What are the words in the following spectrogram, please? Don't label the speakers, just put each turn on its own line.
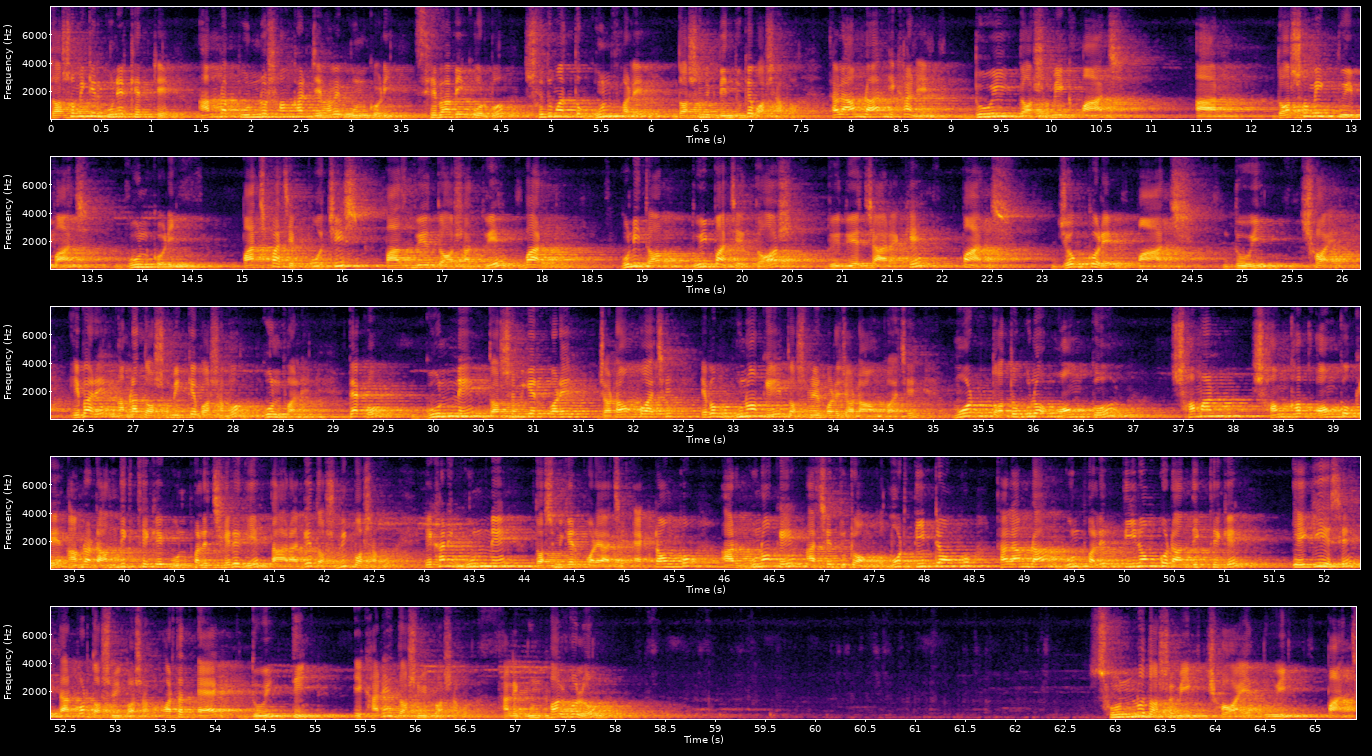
দশমিকের গুণের ক্ষেত্রে আমরা পূর্ণ সংখ্যার যেভাবে গুণ করি, সেভাবেই করব, শুধুমাত্র গুণ ফলে দশমিক বিন্দুকে বসাবো। তাহলে আমরা এখানে দুই দশমিক পাঁচ আর দশমিক দুই পাঁচ গুণ করি, পাঁচ পাঁচে পঁচিশ, পাঁচ দুয়ে দশ আর দুয়ে বারো। গুণিতক দুই পাঁচে দশ, দুই দুয়ে চার একে পাঁচ, যোগ করে পাঁচ, দুই, ছয়। এবারে আমরা দশমিককে বসাবো গুণফলে দেখো গুণে দশমিকের পরে জটা অঙ্ক আছে এবং গুণকে দশমিকের পরে জটা অঙ্ক আছে, মোট ততগুলো অঙ্ক সমান সংখ্যক অঙ্ককে আমরা ডান দিক থেকে গুণফলে ছেড়ে দিয়ে তার আগে দশমিক বসাবো। এখানে গুণে দশমিকের পরে আছে একটা অঙ্ক আর গুণকে আছে দুটো অঙ্ক, মোট তিনটে অঙ্ক। তাহলে আমরা গুণফলে তিন অঙ্ক ডান দিক থেকে এগিয়ে এসে তারপর দশমিক বসাবো। অর্থাৎ এক, দুই, তিন, এখানে দশমিক বসাবো। তাহলে গুণফল হলো শূন্য দশমিক ছয় দুই পাঁচ।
